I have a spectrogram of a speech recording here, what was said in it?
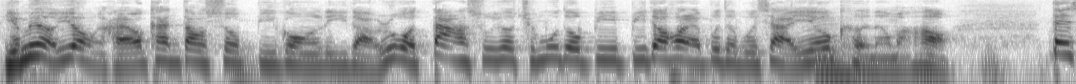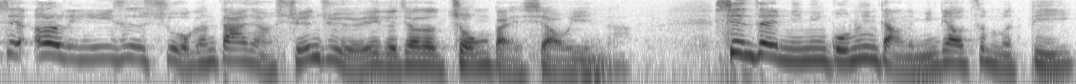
有没有用？还要看到时候逼宫的力道。如果大输就全部都逼逼到后来不得不下，也有可能嘛哈。但是二零一四输，我跟大家讲，选举有一个叫做钟摆效应啊。现在明明国民党的民调这么低，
